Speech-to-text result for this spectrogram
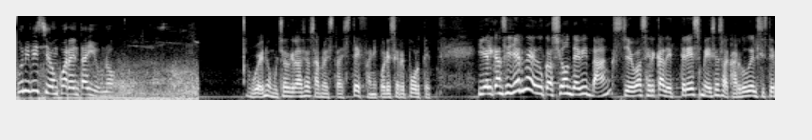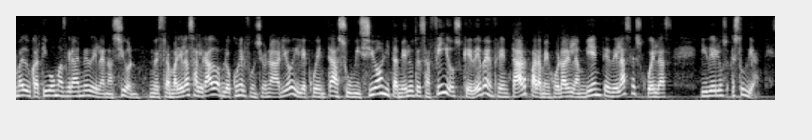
Univisión 41. Bueno, muchas gracias a nuestra Stephanie por ese reporte. Y el canciller de Educación, David Banks, lleva cerca de tres meses a cargo del sistema educativo más grande de la nación. Nuestra Mariela Salgado habló con el funcionario y le cuenta su visión y también los desafíos que debe enfrentar para mejorar el ambiente de las escuelas y de los estudiantes.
